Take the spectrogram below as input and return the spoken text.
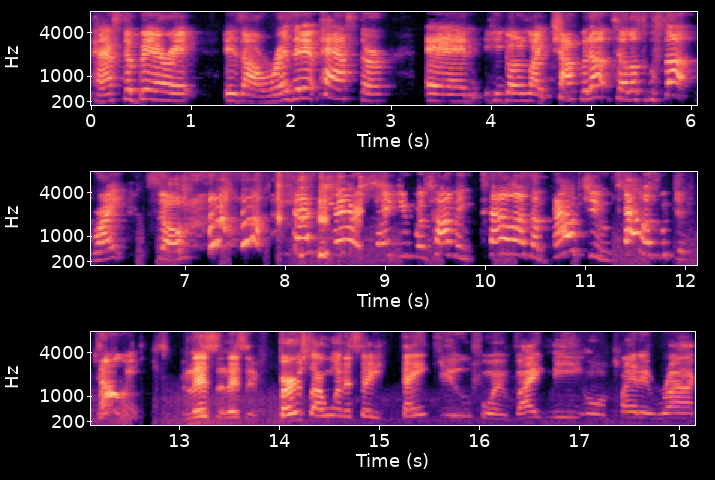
Pastor Barrett is our resident pastor and he gonna like chop it up, tell us what's up, right? So, Pastor thank you for coming. Tell us about you. Tell us what you're doing. Listen, listen. First, I want to say thank you for inviting me on Planet Rock.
